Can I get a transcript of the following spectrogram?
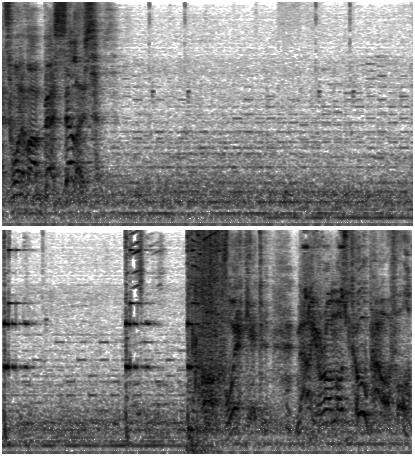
That's one of our best sellers. Oh, wicked. Now you're almost too powerful.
